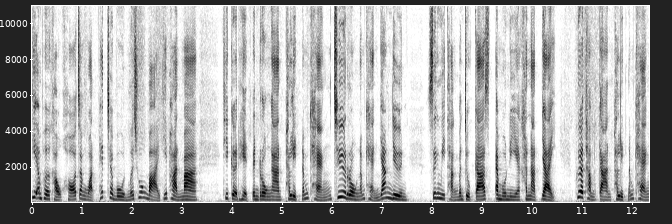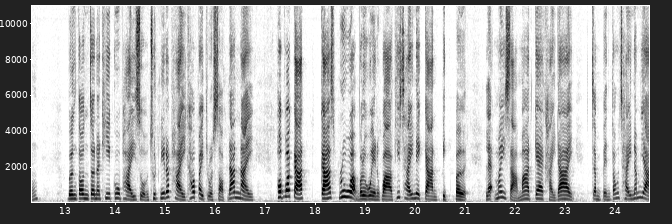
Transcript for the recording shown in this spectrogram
ที่อำเภอเขาค้อจังหวัดเพชรบูรณ์เมื่อช่วงบ่ายที่ผ่านมา ที่เกิดเหตุเป็นโรงงานผลิตน้ำแข็ง ชื่อโรงน้ำแข็งยั่งยืน ซึ่งมีถังบรรจุก๊าซแอมโมเนียขนาดใหญ่ เพื่อทำการผลิตน้ำแข็ง เบื้องต้นเจ้าหน้าที่กู้ภัยสวมชุดนิรภัยเข้าไปตรวจสอบด้านใน พบว่าก๊าซก๊าซรั่วบริเวณวาล์วที่ใช้ในการปิดเปิด และไม่สามารถแก้ไขได้จำเป็นต้องใช้น้ำยา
